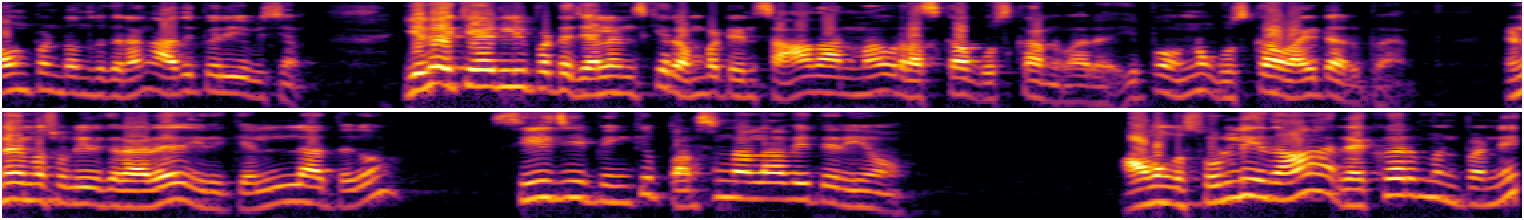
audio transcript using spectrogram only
கவுண்ட் பண்ணிட்டு வந்திருக்கிறாங்க. அது பெரிய விஷயம். இதை கேள்விப்பட்ட ஜெலன்ஸ்கி ரொம்ப டென் சாதாரணமாக ஒரு ரஸ்கா குஸ்கான்னுவார். இப்போ இன்னும் குஸ்கா ஆகிட்டா இருப்பேன். என்ன சொல்லியிருக்கிறாரு? இதுக்கு எல்லாத்துக்கும் சிஜிபிங்க்கு பர்சனலாகவே தெரியும். அவங்க சொல்லி தான் ரெக்குயர்மெண்ட் பண்ணி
